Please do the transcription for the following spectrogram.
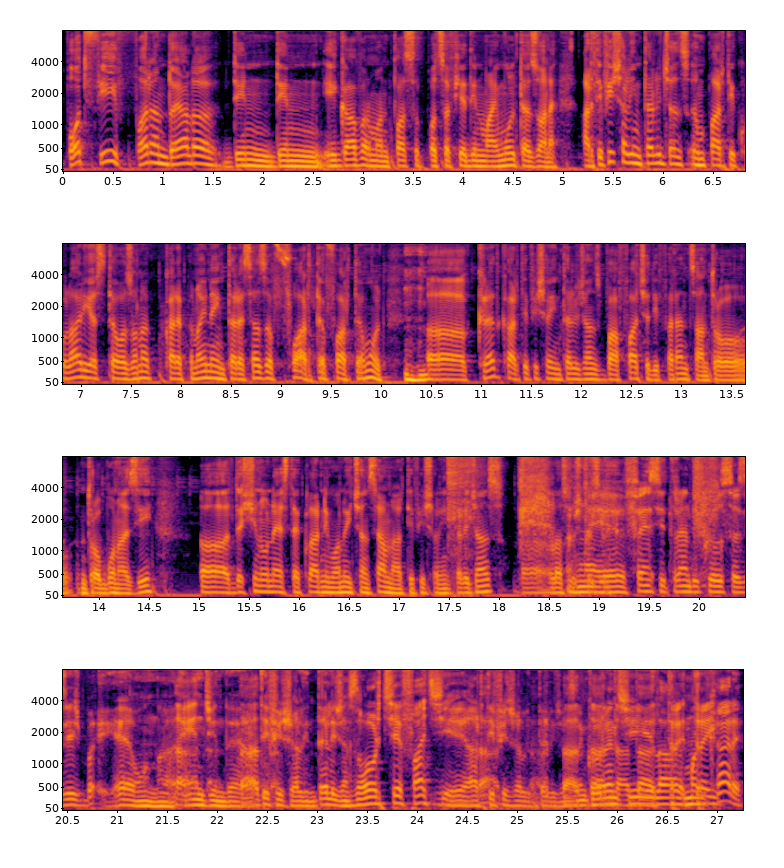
pot fi, fără îndoială, din, din e-government, pot să, pot să fie din mai multe zone. Artificial intelligence, în particular, este o zonă care pe noi ne interesează foarte, foarte mult. Uh-huh. Uh, cred că artificial intelligence va face diferența într-o, într-o bună zi. Uh, deși nu ne este clar nimănui ce înseamnă artificial intelligence. Uh, la sfârșitul e fancy, trendy, cool să zici, bă, e un uh, da, engine de da, artificial da. intelligence. Orice faci e da, artificial da, intelligence. Da, în da, curând da, și da, la tre- mâncare.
